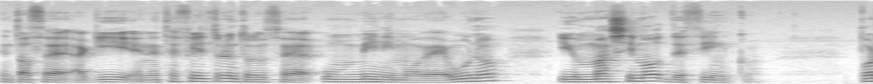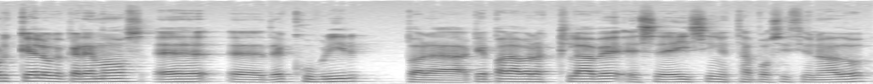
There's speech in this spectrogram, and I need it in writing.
Entonces aquí en este filtro introduce un mínimo de 1 y un máximo de 5 porque lo que queremos es eh, descubrir para qué palabras clave ese async está posicionado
